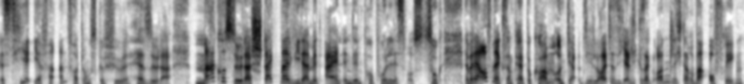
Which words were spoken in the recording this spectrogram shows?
ist hier Ihr Verantwortungsgefühl, Herr Söder? Markus Söder steigt mal wieder mit ein in den Populismuszug, damit er Aufmerksamkeit bekommt und ja, die Leute sich ehrlich gesagt ordentlich darüber aufregen,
